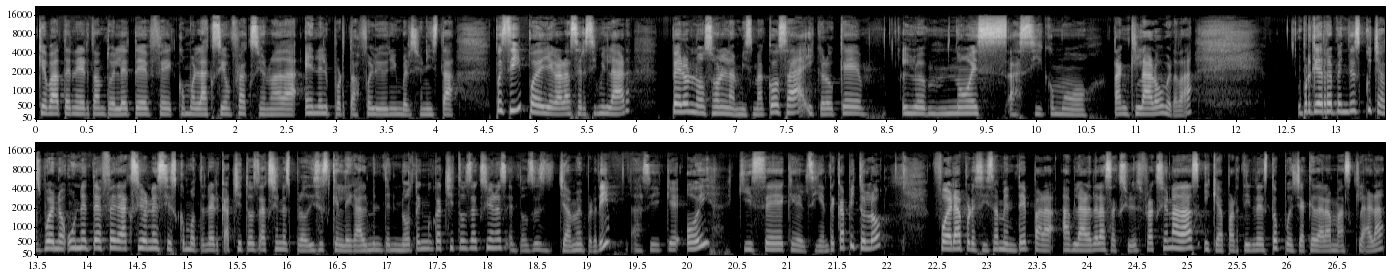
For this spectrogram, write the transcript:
que va a tener tanto el ETF como la acción fraccionada en el portafolio de un inversionista, pues sí, puede llegar a ser similar, pero no son la misma cosa y creo que no es así como tan claro, ¿verdad? Porque de repente escuchas, bueno, un ETF de acciones sí es como tener cachitos de acciones, pero dices que legalmente no tengo cachitos de acciones, entonces ya me perdí. Así que hoy quise que el siguiente capítulo fuera precisamente para hablar de las acciones fraccionadas y que a partir de esto pues ya quedara más clara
